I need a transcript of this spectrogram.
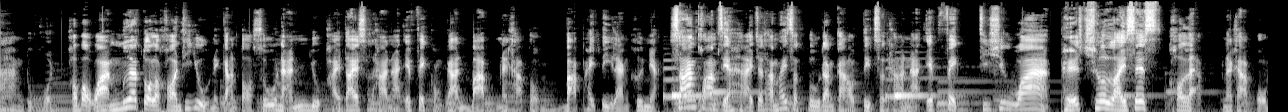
ล่างทุกคน เขาบอกว่าเมื่อตัวละครที่อยู่ในการต่อสู้นั้นอยู่ภายใต้สถานะเอฟเฟกของการบัฟนะครับผม บัฟให้ตีแรงขึ้นเนี่ย สร้างความเสียหายจะทำให้ศัตรูดังกล่าวติดสถานะเอฟเฟกที่ชื่อว่า Pressurizes Collapse นะครับผม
